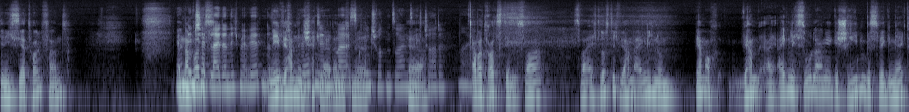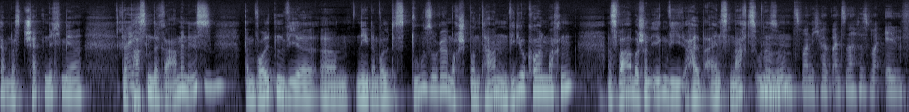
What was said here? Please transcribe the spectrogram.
den ich sehr toll fand. Wir haben den Chat das, leider nicht mehr. Wir hätten das nee, wir haben den Chat leider nicht mehr. Screenshotten sollen, ja, ist echt schade. Naja. Aber trotzdem, es war, es war echt lustig. Wir haben eigentlich nur, wir haben auch, wir haben eigentlich so lange geschrieben, bis wir gemerkt haben, dass Chat nicht mehr der passende Rahmen ist. Mhm. Dann wollten wir, ähm, nee, dann wolltest du sogar noch spontan einen Videocall machen. Es war aber schon irgendwie halb eins nachts oder so. Mhm, es war nicht halb eins nachts, es war elf.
